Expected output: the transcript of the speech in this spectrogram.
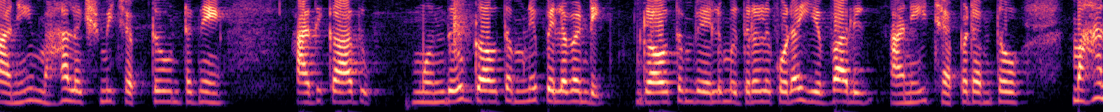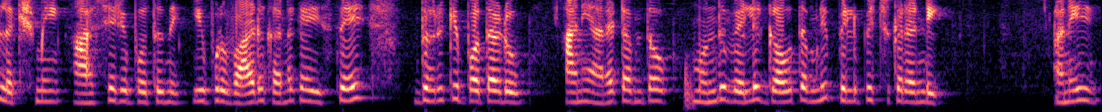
అని మహాలక్ష్మి చెప్తూ ఉంటుంది. అది కాదు ముందు గౌతమ్ని పిలవండి. గౌతమ్ వేలు ముద్రలు కూడా ఇవ్వాలి అని చెప్పడంతో మహాలక్ష్మి ఆశ్చర్యపోతుంది. ఇప్పుడు వాడు కనుక ఇస్తే దొరికిపోతాడు అని అనటంతో ముందు వెళ్ళి గౌతమ్ని పిలిపించుకురండి అని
